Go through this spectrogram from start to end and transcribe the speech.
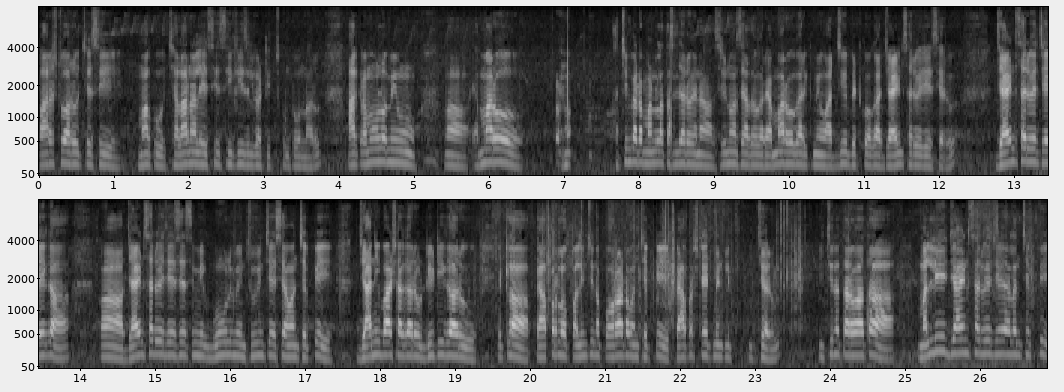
ఫారెస్ట్ వారు వచ్చేసి మాకు చలానాలు వేసి సీ ఫీజులు కట్టించుకుంటూ ఉన్నారు. ఆ క్రమంలో మేము ఎంఆర్ఓ అచ్చింపేట మండల తహసీల్దారు అయిన శ్రీనివాస్ యాదవ్ గారు ఎంఆర్ఓ గారికి మేము అర్జీ పెట్టుకోగా జాయింట్ సర్వే చేశారు. జాయింట్ సర్వే చేయగా జాయింట్ సర్వే చేసేసి మీకు భూములు మేము చూపించేసామని చెప్పి జానీ భాషా గారు డీటీ గారు ఇట్లా పేపర్లో ఫలించిన పోరాటం అని చెప్పి పేపర్ స్టేట్మెంట్లు ఇచ్చారు. ఇచ్చిన తర్వాత మళ్ళీ జాయింట్ సర్వే చేయాలని చెప్పి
